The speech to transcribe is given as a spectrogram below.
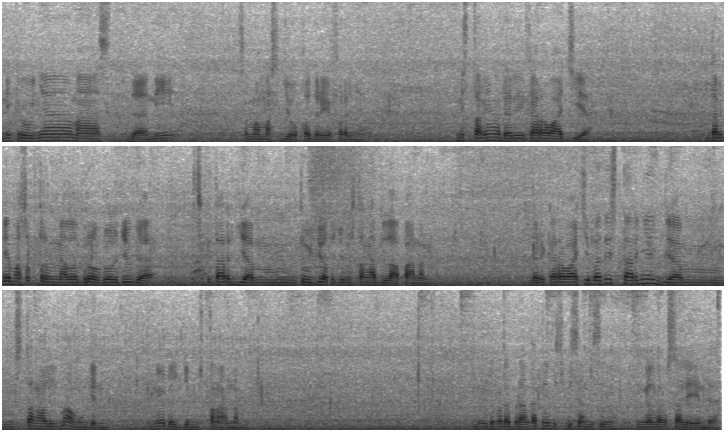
ini krunya Mas Dani sama Mas Joko drivernya. Ini startnya dari Karawaci ya. Ntar dia masuk terminal Grogol juga sekitar jam 7 atau jam setengah delapanan. Dari Karawaci berarti startnya jam setengah lima mungkin. Ini udah jam setengah enam. Ini udah pada berangkat nih bis-bisan di sini tinggal Rosalia Indah.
